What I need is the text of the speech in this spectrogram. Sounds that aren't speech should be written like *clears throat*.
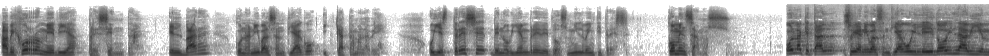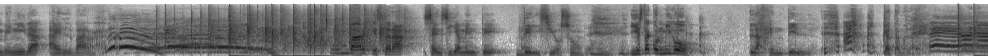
Abejorro Media presenta El Bar con Aníbal Santiago y Cata Malavé. Hoy es 13 de noviembre de 2023. Comenzamos. Hola, ¿qué tal? Soy Aníbal Santiago y le doy la bienvenida a El Bar. Un bar que estará sencillamente delicioso. Y está conmigo la gentil Cata. *laughs* ¡Eh, hola!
